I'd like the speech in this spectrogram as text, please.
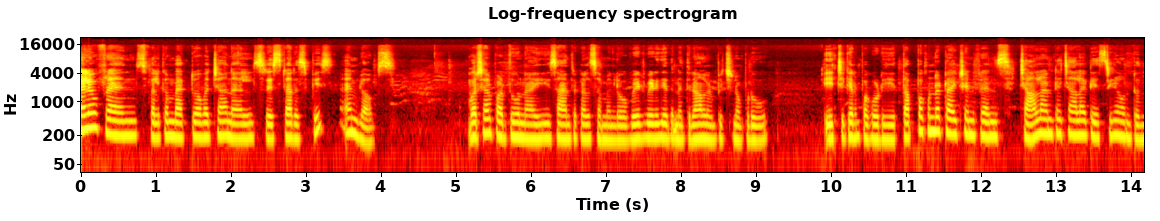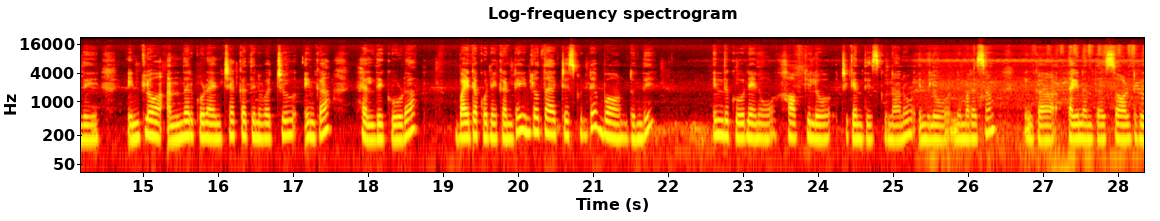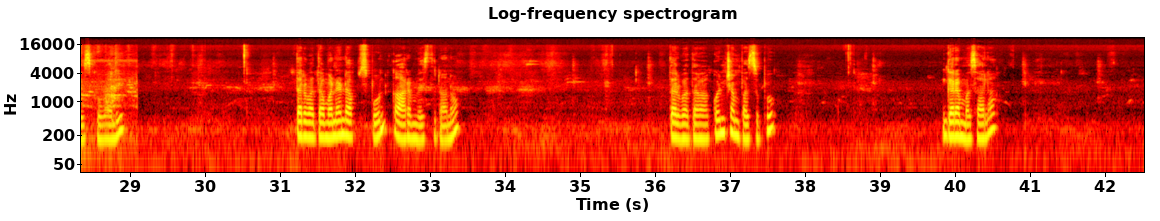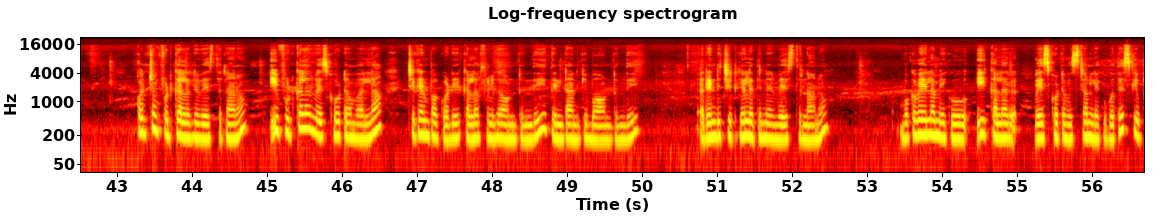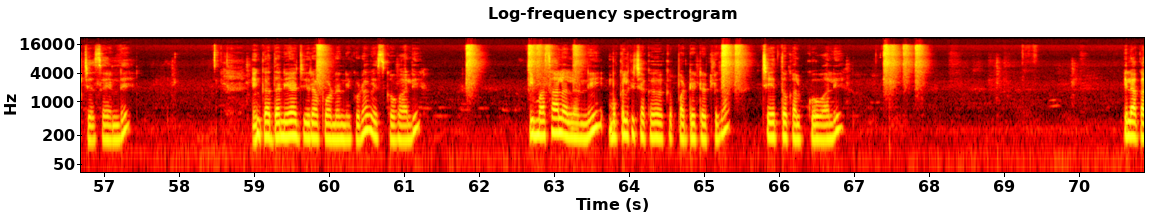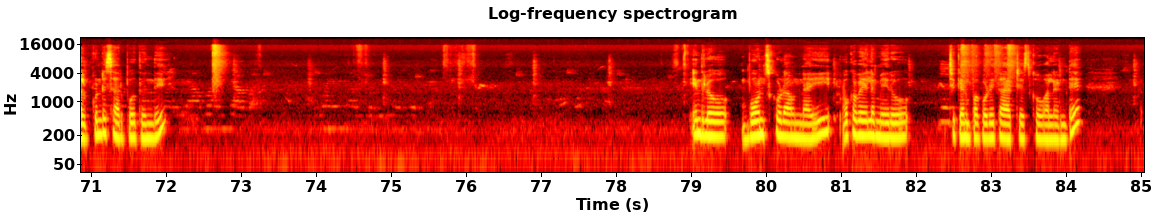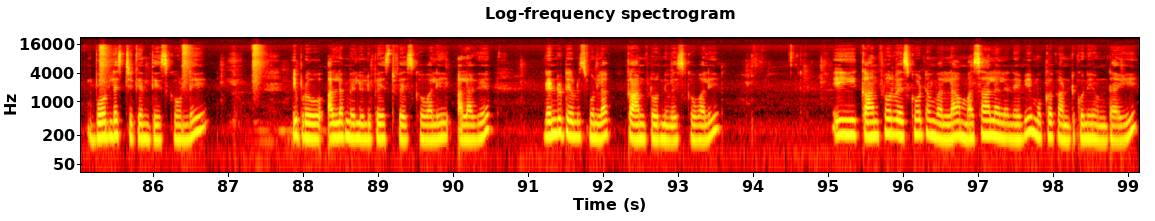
Hello friends welcome back to our channel Shreshta recipes and blogs వర్షాలు పడుతూ ఉన్నాయి. సాయంత్రకాల సమయంలో వేడివేడిగా ఏదైనా తినాలనిపించినప్పుడు ఈ చికెన్ పకోడీ తప్పకుండా ట్రై చేయండి ఫ్రెండ్స్ చాలా అంటే చాలా టేస్టీగా ఉంటుంది. ఇంట్లో అందరు కూడా ఎంచక్క తినవచ్చు. ఇంకా హెల్దీ కూడా. బయట కొనే కంటే ఇంట్లో తయారు చేసుకుంటే బాగుంటుంది. ఇందుకు నేను హాఫ్ కిలో చికెన్ తీసుకున్నాను. ఇందులో నిమ్మరసం ఇంకా తగినంత సాల్ట్ వేసుకోవాలి. తర్వాత వన్ అండ్ హాఫ్ స్పూన్ కారం వేస్తున్నాను. తర్వాత కొంచెం పసుపు గరం మసాలా కొంచెం ఫుడ్ కలర్ని వేస్తున్నాను. ఈ ఫుడ్ కలర్ వేసుకోవటం వల్ల చికెన్ పకోడీ కలర్ఫుల్గా ఉంటుంది తినడానికి బాగుంటుంది. రెండు చిటికలు అయితే నేను వేస్తున్నాను. ఒకవేళ మీకు ఈ కలర్ వేసుకోవటం ఇష్టం లేకపోతే స్కిప్ చేసేయండి. ఇంకా ధనియా జీరా పౌడర్ని కూడా వేసుకోవాలి. ఈ మసాలాలన్నీ ముక్కలకి చక్కగా పట్టేటట్లుగా చేత్తో కలుపుకోవాలి. ఇలా కలుపుకుంటే సరిపోతుంది. ఇందులో బోన్స్ కూడా ఉన్నాయి. ఒకవేళ మీరు చికెన్ పకోడీ తయారు చేసుకోవాలంటే బోన్లెస్ చికెన్ తీసుకోండి. ఇప్పుడు అల్లం వెల్లుల్లి పేస్ట్ వేసుకోవాలి. అలాగే రెండు టేబుల్ స్పూన్ల కార్న్ఫ్లోర్ని వేసుకోవాలి. ఈ కార్న్ఫ్లోర్ వేసుకోవటం వల్ల మసాలాలు అనేవి ముక్కకు అంటుకుని ఉంటాయి.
